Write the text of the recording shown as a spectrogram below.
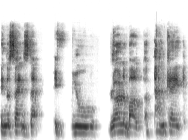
in the sense that if you learn about a pancake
